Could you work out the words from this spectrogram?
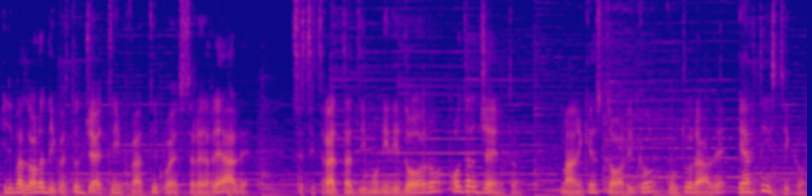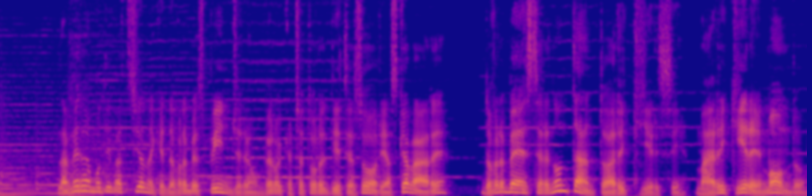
Il valore di questi oggetti infatti può essere reale, se si tratta di monili d'oro o d'argento, ma anche storico, culturale e artistico. La vera motivazione che dovrebbe spingere un vero cacciatore di tesori a scavare dovrebbe essere non tanto arricchirsi, ma arricchire il mondo,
